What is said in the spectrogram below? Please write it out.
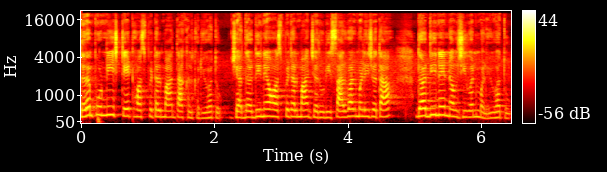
ધરમપુરની સ્ટેટ હોસ્પિટલમાં દાખલ કર્યો હતો. જ્યાં દર્દીને હોસ્પિટલમાં જરૂરી સારવાર મળી જતા દર્દીને નવજીવન મળ્યું હતું.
